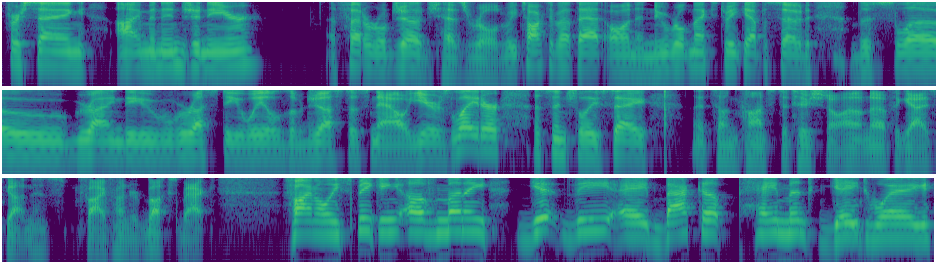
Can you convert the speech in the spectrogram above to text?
for saying I'm an engineer a federal judge has ruled. We talked about that on a New World Next Week episode. The slow, grindy, rusty wheels of justice now, years later, essentially say that's unconstitutional. I don't know if the guy's gotten his 500 bucks back. Finally, speaking of money, get thee a backup payment gateway.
